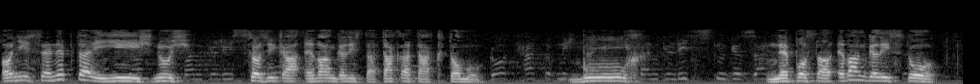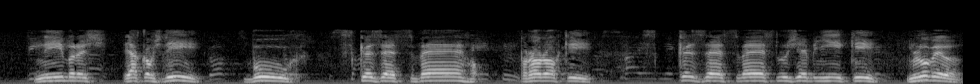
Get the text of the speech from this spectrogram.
Oni se neptají již, nuž, co říká evangelista tak a tak k tomu. Bůh neposlal evangelistu, nýbrž jako vždy Bůh skrze svého proroky, skrze své služebníky mluvil.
